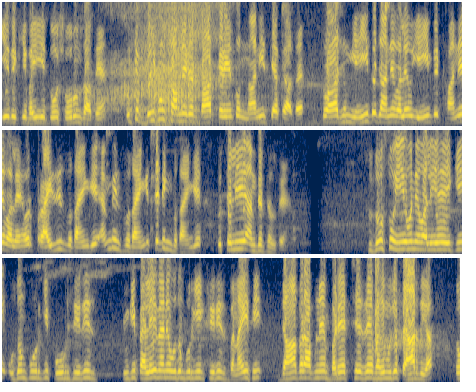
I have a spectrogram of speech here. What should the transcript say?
ये देखिए भाई, ये दो शोरूम्स आते हैं। उसके बिल्कुल सामने अगर बात करें तो नानीज कैफ़े आता है। तो आज हम यहीं पे जाने वाले हैं और यहीं पे खाने वाले हैं और प्राइजेस बताएँगे एम्बियंस बताएँगे सेटिंग बताएँगे। तो चलिए अंदर चलते हैं। तो दोस्तों, ये होने वाली है कि उधमपुर की फ़ूड सीरीज़ क्योंकि पहले ही मैंने उधमपुर की एक सीरीज़ बनाई थी, जहाँ पर आपने बड़े अच्छे से भाई मुझे प्यार दिया। तो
